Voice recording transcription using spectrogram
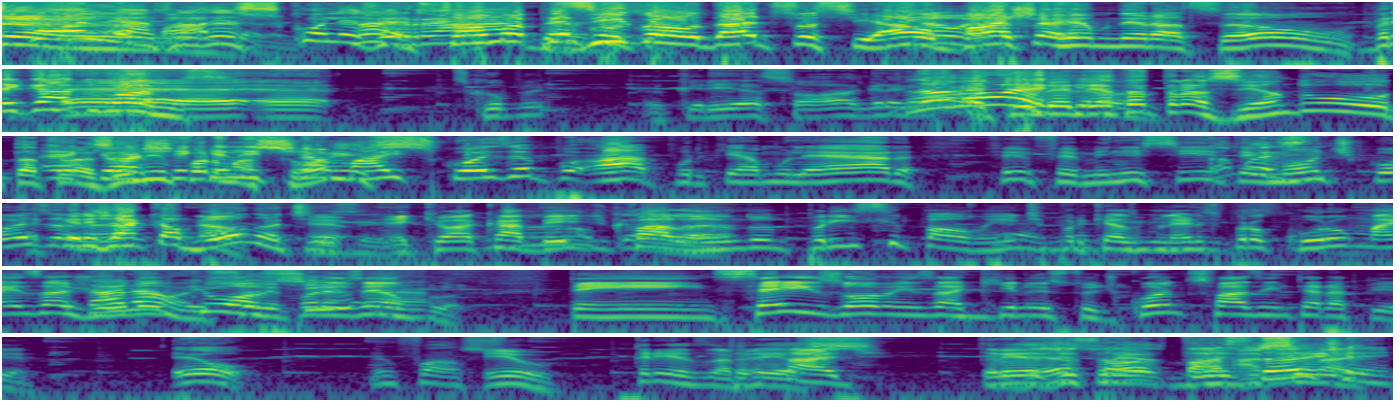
escolhas, as escolhas Não, é erradas. só uma. Desigualdade social, Não, é- baixa remuneração. Obrigado, é, Gomes. é, desculpa, eu queria só agregar. Não, é que é o que Lelê eu- tá trazendo, tá É que eu trazendo achei que ele informações. tinha mais coisa. Ah, porque a mulher. Feminicídio, Não, tem um monte de coisa. É que ele né? já acabou Não, a notícia. É, é que eu acabei Não, de cara. falando, principalmente porque as mulheres procuram mais ajuda Tá, não, do que o homem. Por sim, exemplo, tem seis homens aqui no estúdio. Quantos fazem terapia? Eu. Eu faço. Eu. Três, a Três. metade. Três Vê de só, três. três de Bastante, seis, hein?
